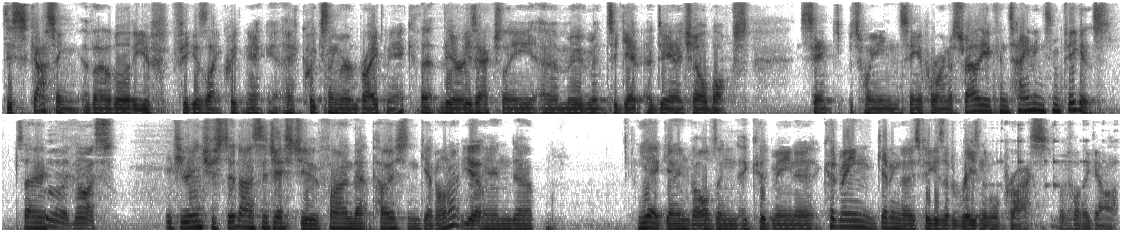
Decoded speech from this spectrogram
discussing availability of figures like Quickneck, uh, Quickslinger and Breakneck, that there is actually a movement to get a DHL box sent between Singapore and Australia containing some figures. So Oh, nice. if you're interested, I suggest you find that post and get on it. Yeah. And um, yeah, get involved, and it could mean a, it could mean getting those figures at a reasonable price before they go up.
